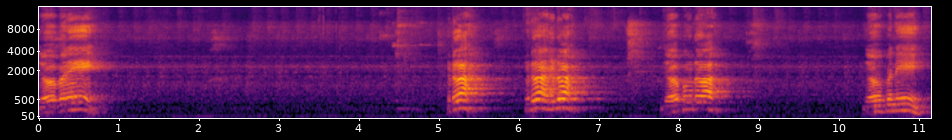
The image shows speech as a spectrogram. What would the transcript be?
ജോബനെ. ഇങ്ങോട്ട് വാ. ഇങ്ങോട്ട് വാ ഇങ്ങോട്ട് വാ. ജോബ് ഇങ്ങോട്ട് വാ. ജോബനെ.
